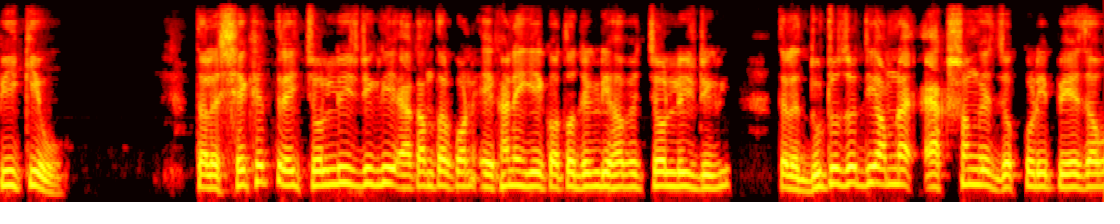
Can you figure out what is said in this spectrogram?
পি কিউ তাহলে সেক্ষেত্রে এই চল্লিশ ডিগ্রি একান্তর কোণ এখানে গিয়ে কত ডিগ্রি হবে? চল্লিশ ডিগ্রি। তাহলে দুটো যদি আমরা একসঙ্গে যোগ করি পেয়ে যাব,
